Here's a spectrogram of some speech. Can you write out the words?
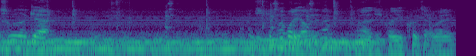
So I get? I just picked my body up, didn't I? No, I just probably equipped it already.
